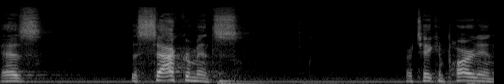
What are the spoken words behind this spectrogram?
as the sacraments are taken part in,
